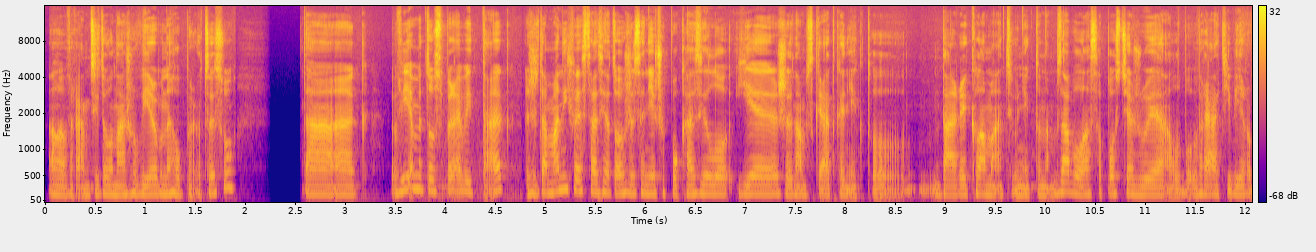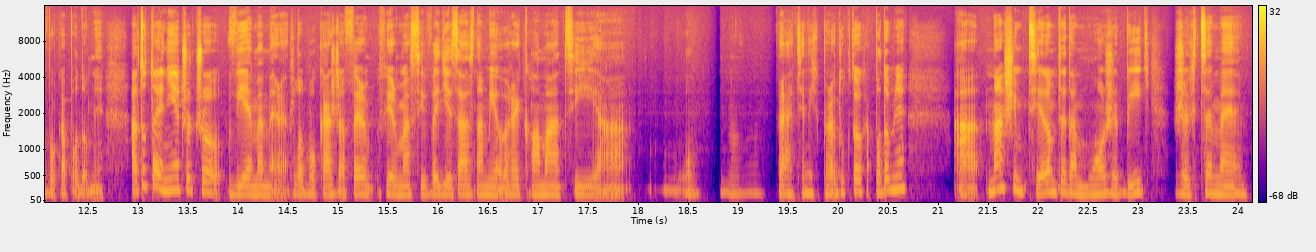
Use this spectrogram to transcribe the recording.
v rámci toho nášho výrobného procesu, tak Vieme to spraviť tak, že tá manifestácia toho, že sa niečo pokazilo, je, že nám skrátka niekto dá reklamáciu, niekto nám zavolá, sa posťažuje alebo vráti výrobok a podobne. A toto je niečo, čo vieme merať, lebo každá firma si vedie záznamy o reklamácii a o vrátených produktoch a podobne. A našim cieľom teda môže byť, že chceme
